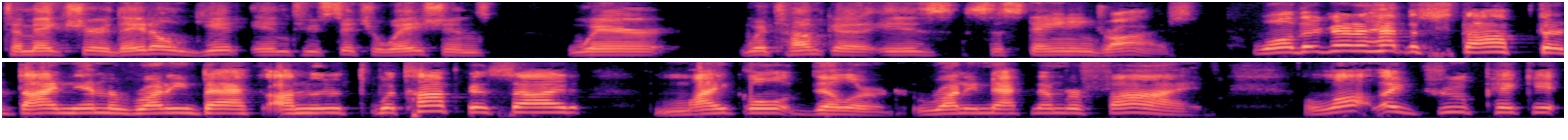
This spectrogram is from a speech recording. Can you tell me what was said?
to make sure they don't get into situations where Wetumpka is sustaining drives? Well, they're going to have to stop their dynamic running back on the Wetumpka side, Michael Dillard, running back number five. A lot like Drew Pickett.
